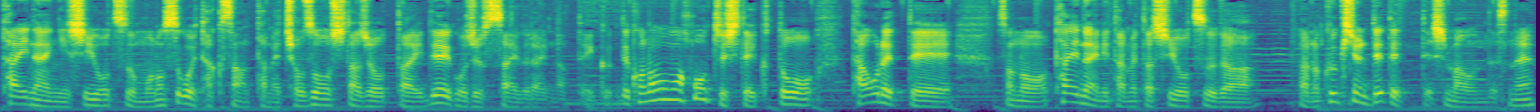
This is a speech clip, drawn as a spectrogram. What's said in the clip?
体内に CO2 をものすごいたくさんため貯蔵した状態で50歳ぐらいになっていくでこのまま放置していくと倒れてその体内に溜めた CO2 があの空気中に出てってしまうんですね。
